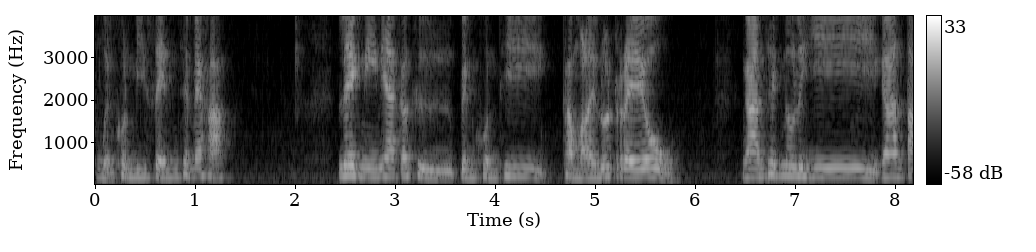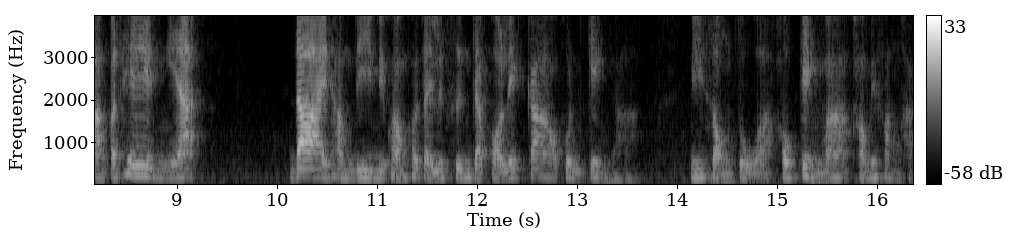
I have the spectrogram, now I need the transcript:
เหมือนคนมีเซนส์ใช่ไหมคะ เลขนี้เนี่ยก็คือเป็นคนที่ทำอะไรรวดเร็ว งานเทคโนโลยี งานต่างประเทศเงี้ยได้ทำดีมีความเข้าใจลึกซึ้ง แต่พอเลขเก้าคนเก่งอะค่ะมีสองตัวเขาเก่งมากเขาไม่ฟังใคร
